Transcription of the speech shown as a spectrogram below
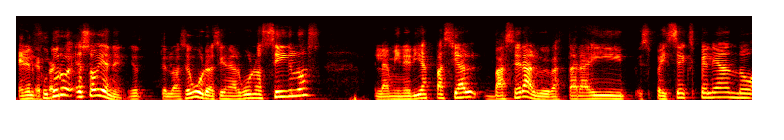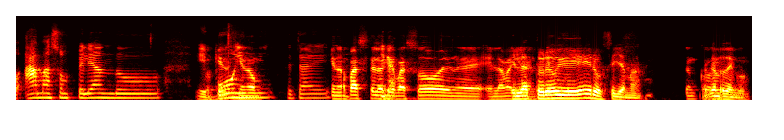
En el futuro eso viene, yo te lo aseguro, así en algunos siglos la minería espacial va a ser algo y va a estar ahí SpaceX peleando, Amazon peleando, eh, Boeing. Que no, pase lo que pasó en, eh, en la El asteroide Eros se llama. Con, lo tengo.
